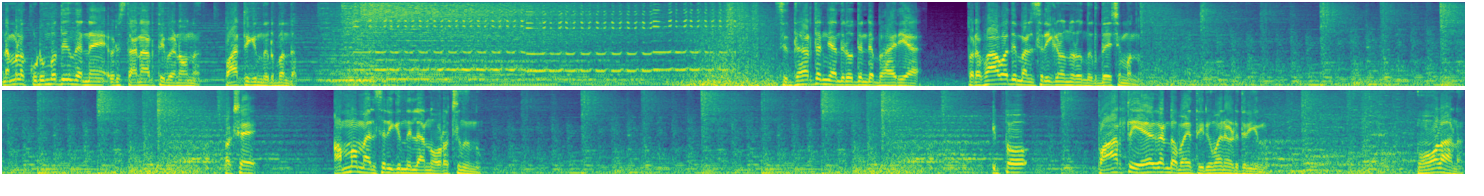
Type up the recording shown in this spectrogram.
നമ്മളെ കുടുംബത്തിൽ നിന്ന് തന്നെ ഒരു സ്ഥാനാർത്ഥി വേണമെന്ന് പാർട്ടിക്ക് നിർബന്ധം. സിദ്ധാർത്ഥൻ ചന്ദ്രോത്തിന്റെ ഭാര്യ പ്രഭാവതി മത്സരിക്കണമെന്നൊരു നിർദ്ദേശം വന്നു. പക്ഷേ അമ്മ മത്സരിക്കുന്നില്ല എന്ന് ഉറച്ചു നിന്നു. ഇപ്പോ പാർട്ടി ഏകണ്ഠമായി തീരുമാനമെടുത്തിരിക്കുന്നു. മോളാണ്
